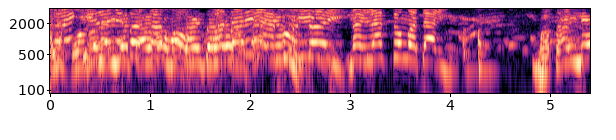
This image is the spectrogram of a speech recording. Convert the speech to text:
અલે નહીં, ફોડો ખેલે લઈ નહીં જા, તારો બતાતો. મદારી તારો મદારી મદારી લાગતું નહીં. લાગતો મદારી બતાઈ લે.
